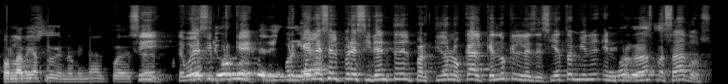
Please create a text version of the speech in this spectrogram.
por la vía plurinominal puede ser. Sí, te voy a decir por qué. Porque él es el presidente del partido local, que es lo que les decía también en, programas pasados.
